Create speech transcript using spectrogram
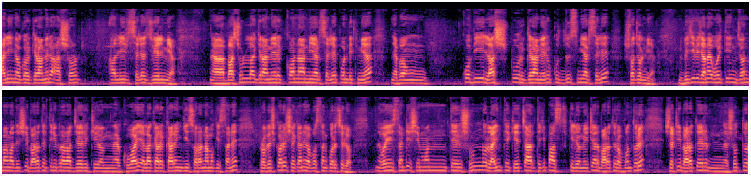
আলীনগর গ্রামের আসর আলীর ছেলে জুয়েল মিয়া বাসুল্লা গ্রামের কনা মিয়ার ছেলে পণ্ডিত মিয়া এবং কবিলাসপুর গ্রামের কুদ্দুস মিয়ার ছেলে সজল মিয়া। বিজিবি জানায়, ওই তিনজন বাংলাদেশি ভারতের ত্রিপুরা রাজ্যের খোয়াই এলাকার কারেঙ্গি সরা নামক স্থানে প্রবেশ করে, সেখানে অবস্থান করেছিল। ওই স্থানটি সীমান্তের শূন্য লাইন থেকে চার থেকে পাঁচ কিলোমিটার ভারতের অভ্যন্তরে। সেটি ভারতের সত্তর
